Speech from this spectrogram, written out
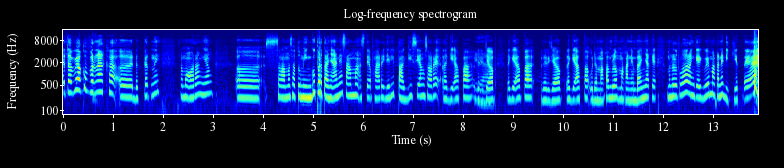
eh tapi aku pernah kak eh, deket nih sama orang yang eh, selama satu minggu pertanyaannya sama setiap hari. Jadi pagi siang sore lagi apa? Udah Iya. dijawab lagi apa? Udah dijawab lagi apa? Udah makan belum? Makannya banyak ya. Menurut lo orang kayak gue makannya dikit ya?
